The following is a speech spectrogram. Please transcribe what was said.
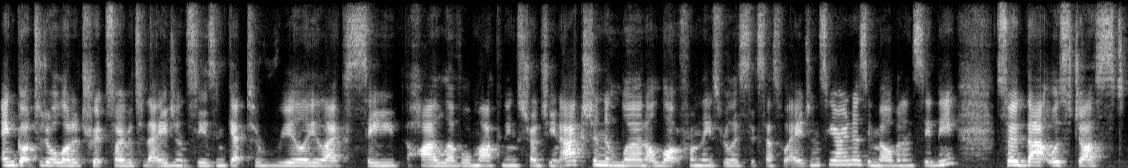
and got to do a lot of trips over to the agencies and get to really like see high level marketing strategy in action and learn a lot from these really successful agency owners in Melbourne and Sydney. So that was just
